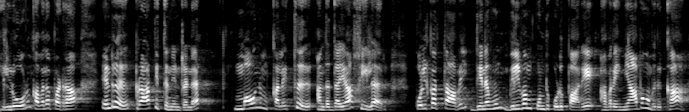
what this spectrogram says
எல்லோரும் கவலைப்படுறா என்று பிரார்த்தித்து நின்றனர். மௌனம் கலைத்து அந்த தயாசீலர் கொல்கத்தாவில் தினமும் வில்வம் கொண்டு கொடுப்பாரே அவரை ஞாபகம் இருக்கா?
